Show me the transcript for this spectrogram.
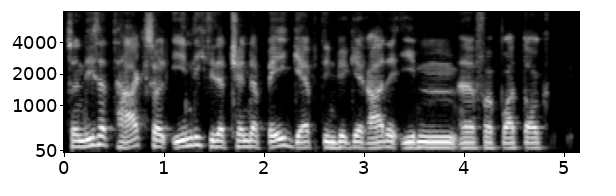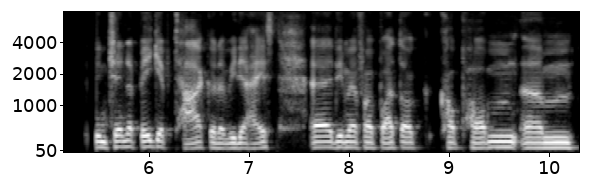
sondern dieser Tag soll ähnlich wie der Gender Pay Gap, den wir gerade eben äh, vor ein paar Tagen den Gender Pay Gap Tag oder wie der heißt, äh, den wir vor ein paar Tagen gehabt haben, ähm,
